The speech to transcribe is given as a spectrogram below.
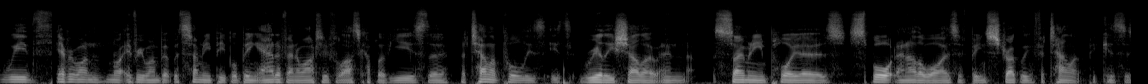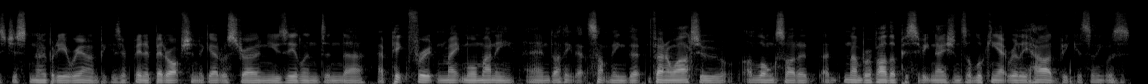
with everyone, not everyone, but with so many people being out of Vanuatu for the last couple of years, the, the talent pool is, is really shallow and so many employers, sport and otherwise, have been struggling for talent because there's just nobody around. Because there's been a better option to go to Australia and New Zealand and uh, pick fruit and make more money. And I think that's something that Vanuatu, alongside a, a, number of other Pacific nations, are looking at really hard because I think it was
